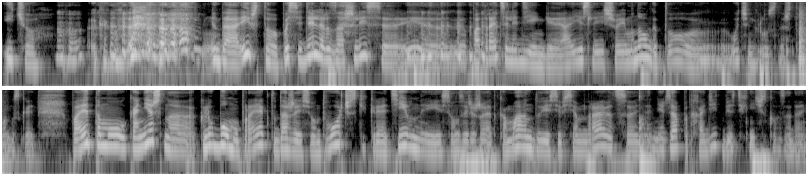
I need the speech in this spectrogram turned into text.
и чё? Как бы, да? да, и что? Посидели, разошлись э, и э, потратили деньги. А если еще и много, то очень грустно, что могу сказать. Поэтому, конечно, к любому проекту, даже если он творческий, креативный, если он заряжает команду, если всем нравится, нельзя подходить без технического задания.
